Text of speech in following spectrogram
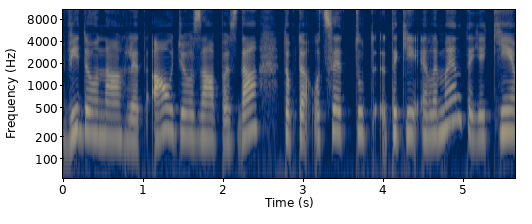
відеонагляд, аудіозапис. Да, тобто, оце тут такі елементи, які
